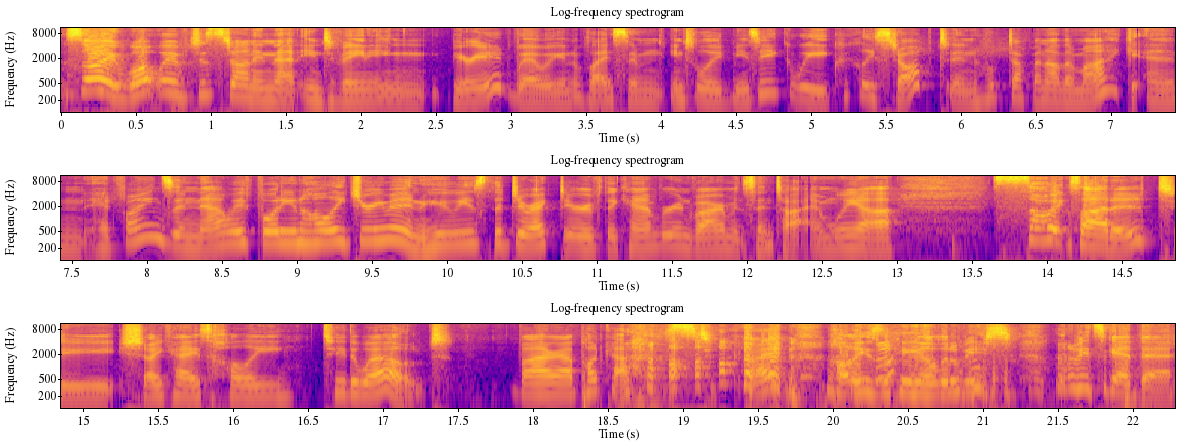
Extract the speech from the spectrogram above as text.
So, what we've just done in that intervening period where we're going to play some interlude music, we quickly stopped and hooked up another mic and headphones. And now we've brought in Holly Trueman, who is the director of the Canberra Environment Centre. And we are so excited to showcase Holly to the world via our podcast. Great. Holly's looking a little bit, a little bit scared there.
